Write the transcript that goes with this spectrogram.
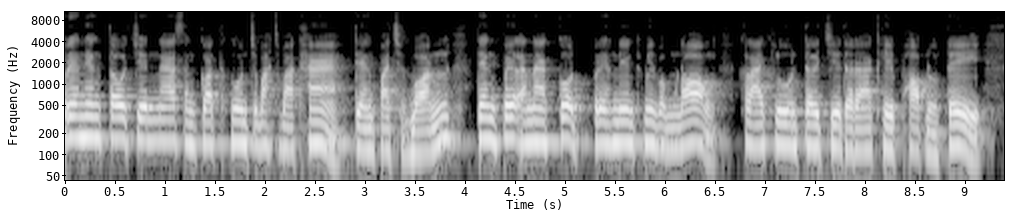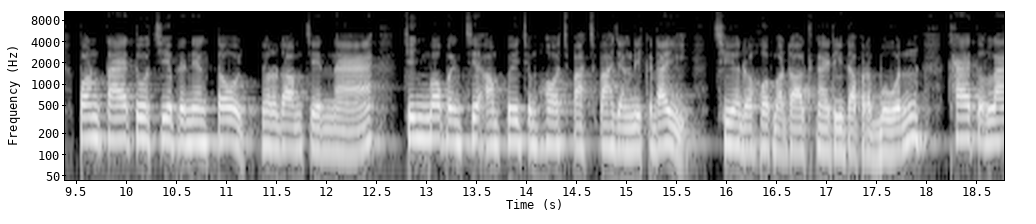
ព្រះនាងតូចេនណាសង្កត់ធ្ងន់ច្បាស់ច្បាស់ថាទាំងបច្ចុប្បន្នទាំងពេលអនាគតព្រះនាងគ្មានបំណងคล้ายខ្លួនទៅជាតារា K-pop នោះទេប៉ុន្តែទោះជាព្រះនាងតូចនរោត្តមចេនណាចេញមកបញ្ជាក់អំពីជំហរច្បាស់ច្បាស់យ៉ាងនេះក្តីឈានរហូតមកដល់ថ្ងៃទី19ខែតុលា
